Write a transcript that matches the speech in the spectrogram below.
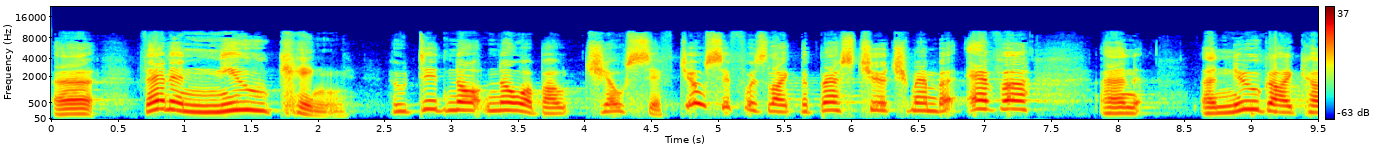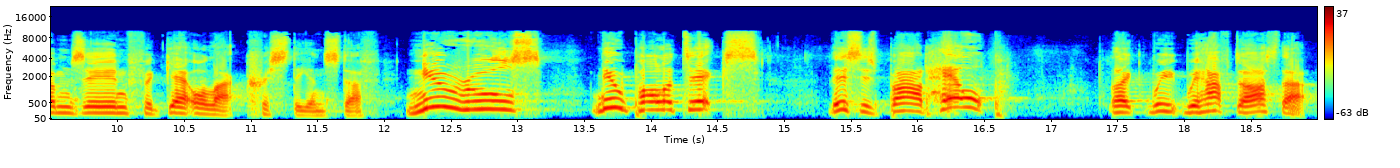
Uh, then a new king who did not know about Joseph. Joseph was like the best church member ever, and a new guy comes in, forget all that Christian stuff. New rules, new politics. This is bad. Help! Like, we, we have to ask that.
